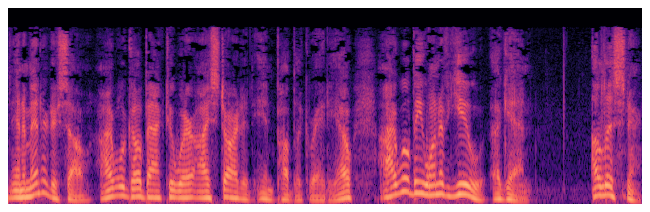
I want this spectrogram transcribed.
in a minute or so, I will go back to where I started in public radio. I will be one of you again, a listener.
